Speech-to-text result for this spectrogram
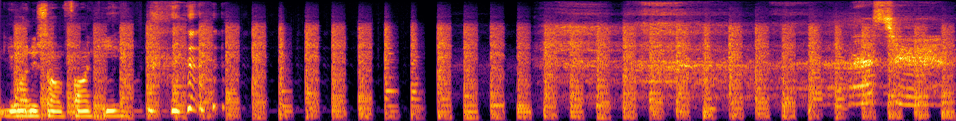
You wanna do something funky? Master.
